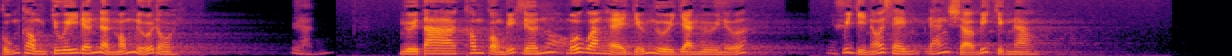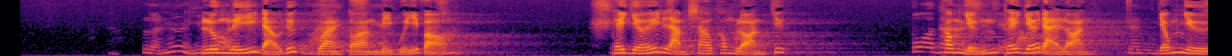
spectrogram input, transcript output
cũng không chú ý đến nền móng nữa rồi. Người ta không còn biết đến mối quan hệ giữa người và người nữa. Quý vị nói xem, đáng sợ biết chừng nào luân lý đạo đức hoàn toàn bị hủy bỏ. Thế giới làm sao không loạn chứ? Không những thế giới đại loạn, giống như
